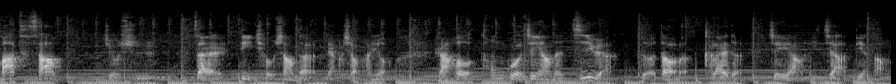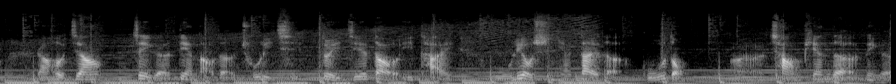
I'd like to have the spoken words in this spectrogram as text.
Mart Sam 就是在地球上的两个小朋友，然后通过这样的机缘得到了克莱德这样一架电脑，然后将。这个电脑的处理器对接到一台五六十年代的古董，呃，唱片的那个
